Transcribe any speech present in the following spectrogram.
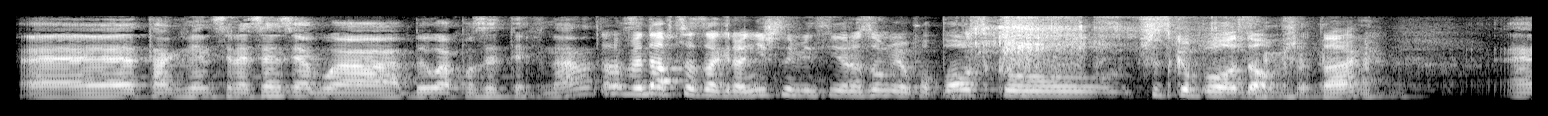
E, tak więc recenzja była, była pozytywna. Ale wydawca zagraniczny, więc nie rozumiał po polsku, wszystko było dobrze, tak? E,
